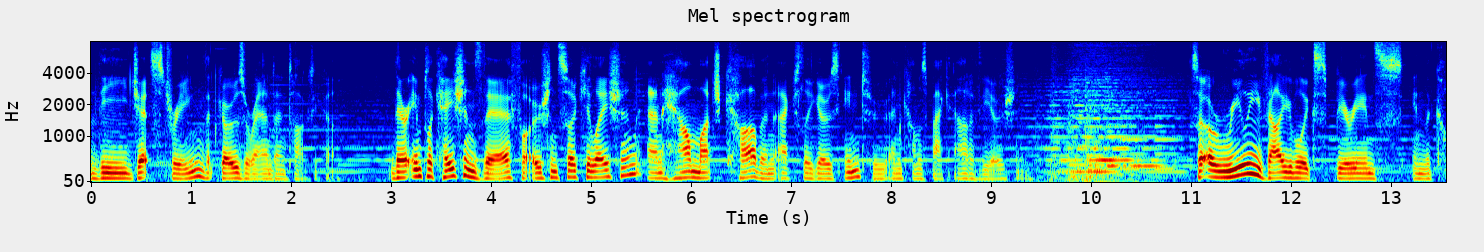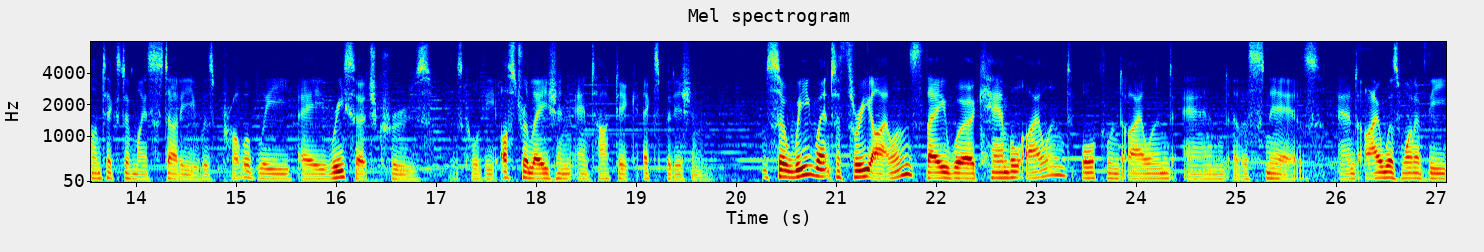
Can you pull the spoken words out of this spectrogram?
the jet stream that goes around Antarctica. There are implications there for ocean circulation and how much carbon actually goes into and comes back out of the ocean. So a really valuable experience in the context of my study was probably a research cruise. It was called the Australasian Antarctic Expedition. So we went to three islands. They were Campbell Island, Auckland Island, and the Snares. And I was one of the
